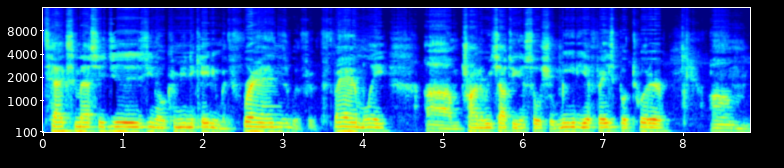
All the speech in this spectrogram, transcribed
text messages, you know, communicating with friends, with family, um, trying to reach out to you on social media, Facebook, Twitter, um,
